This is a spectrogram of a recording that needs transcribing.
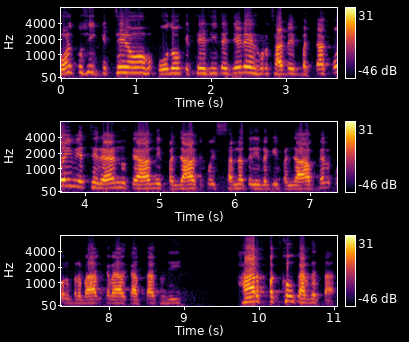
ਹੁਣ ਤੁਸੀਂ ਕਿੱਥੇ ਹੋ? ਉਦੋਂ ਕਿੱਥੇ ਸੀ? ਤੇ ਜਿਹੜੇ ਹੁਣ ਸਾਡੇ ਬੱਚਾ ਕੋਈ ਵੀ ਇੱਥੇ ਰਹਿਣ ਨੂੰ ਤਿਆਰ ਨਹੀਂ, ਪੰਜਾਬ 'ਚ ਕੋਈ ਸਨਤ ਨਹੀਂ ਲੱਗੀ, ਪੰਜਾਬ ਬਿਲਕੁਲ ਬਰਬਾਦ ਕਰਾਰ ਕਰਤਾ ਤੁਸੀਂ, ਹਰ ਪੱਖੋਂ ਕਰ ਦਿੱਤਾ।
